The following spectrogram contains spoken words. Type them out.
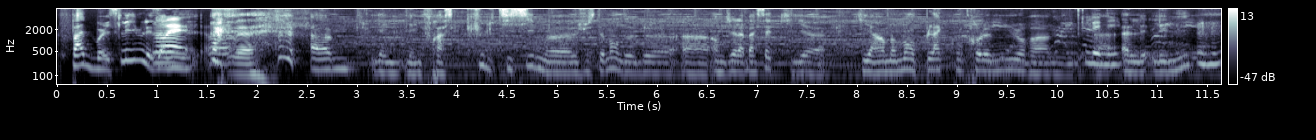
Fatboy Slim, les amis. Euh, il y, y, a une phrase cultissime, euh, justement, de, de Angela Bassett qui, qui, à un moment, plaque contre le mur Lenny. Mm-hmm.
